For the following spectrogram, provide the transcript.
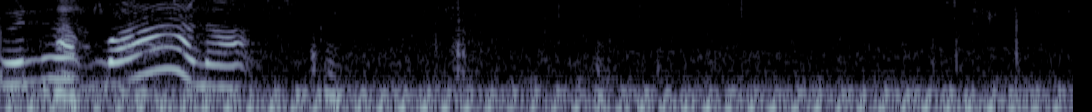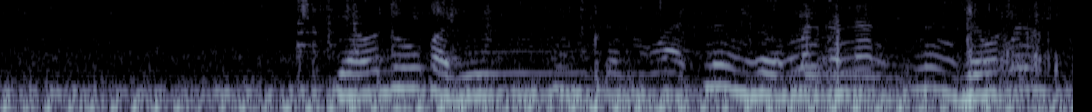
กืนอึกบ้าเนาะเดี๋ยวดูก่อนจะรู้ว่านึ่งเหิมมันอันนั้นนึ่งเหิเดี๋ยวมมันไป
